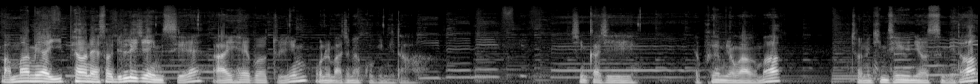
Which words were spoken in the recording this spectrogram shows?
맘마미아 2편에서 릴리 제임스의 I Have a Dream 오늘 마지막 곡입니다. 지금까지 FM 영화 음악 저는 김세윤이었습니다.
